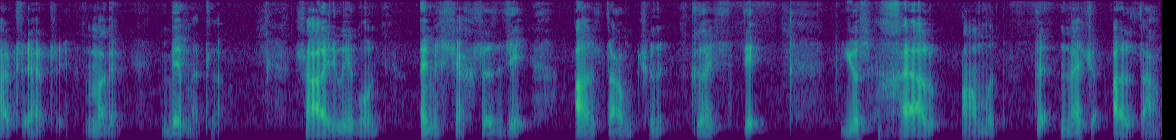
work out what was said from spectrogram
ہٹرِ ہٹرِ مگر بے مطلب ساروٕے ووٚن أمِس شخصَس زِ آز تام چھُنہٕ کٲنٛسہِ تہِ یُتھ خیال آمُت تہٕ نہ چھُ آز تام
